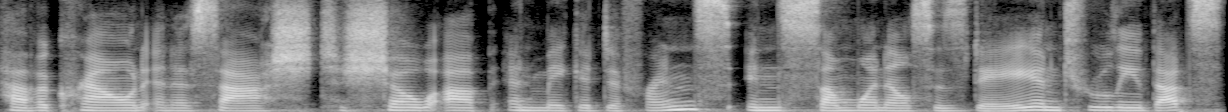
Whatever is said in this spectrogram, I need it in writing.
have a crown and a sash to show up and make a difference in someone else's day. And truly, that's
